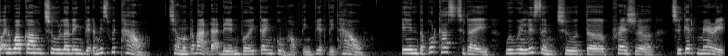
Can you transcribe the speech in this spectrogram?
and welcome to Learning Vietnamese with Thảo. Chào mừng các bạn đã đến với kênh Cùng học tiếng Việt với Thảo. In the podcast today, we will listen to the pressure to get married,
